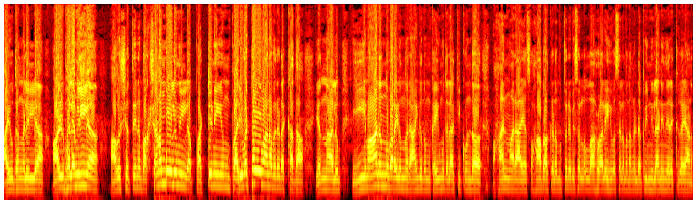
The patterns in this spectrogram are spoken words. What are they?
ആയുധങ്ങളില്ല ആൾഫലമില്ല ആവശ്യത്തിന് ഭക്ഷണം പോലുമില്ല പട്ടിണിയും പരിവട്ടവുമാണ് അവരുടെ കഥ. എന്നാലും ഈമാൻ എന്ന് പറയുന്ന ഒരു ആയുധം കൈമുതലാക്കിക്കൊണ്ട് മഹാന്മാരായ സ്വഹാബാക്കൾ മുത്തുനബി സല്ലാഹു അലഹി വസ്ലമ തങ്ങളുടെ പിന്നിൽ അണിനിരക്കുകയാണ്.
